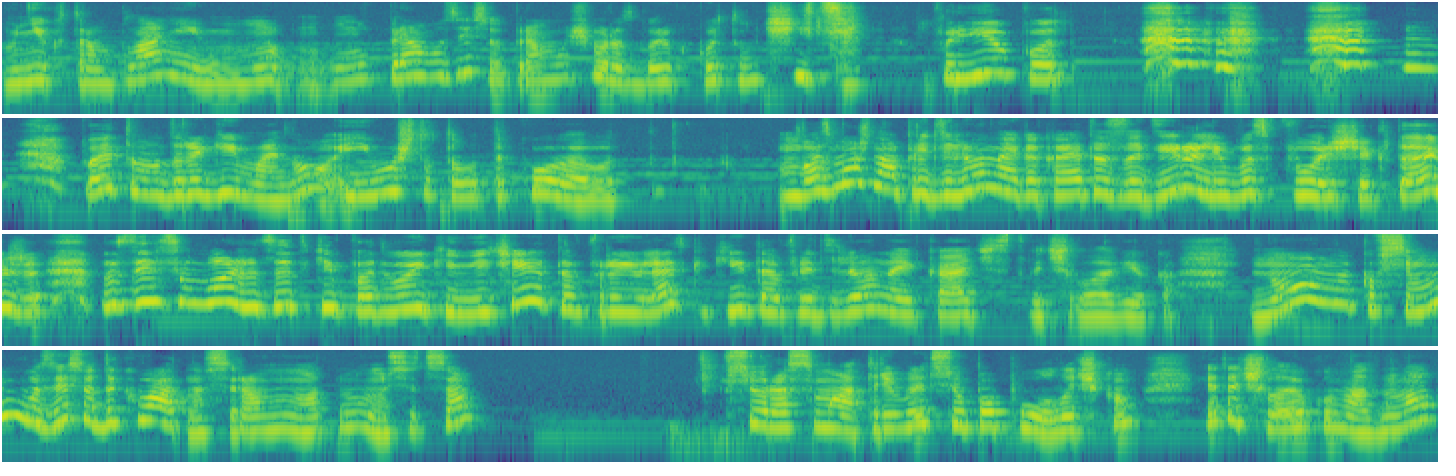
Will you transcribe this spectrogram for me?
В некотором плане, ну, прямо вот здесь, вот прямо еще раз говорю, какой-то учитель, препод. Поэтому, дорогие мои, ну, его что-то вот такое вот Возможно, определенная какая-то задира, либо спорщик также. Но здесь может все-таки по двойке мечей это проявлять какие-то определенные качества человека. Но он ко всему вот здесь адекватно все равно относится все рассматривает, все по полочкам. Это человеку надо. Но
